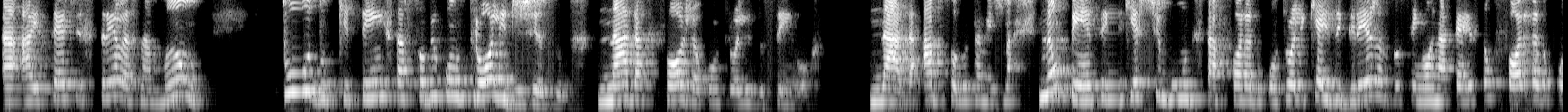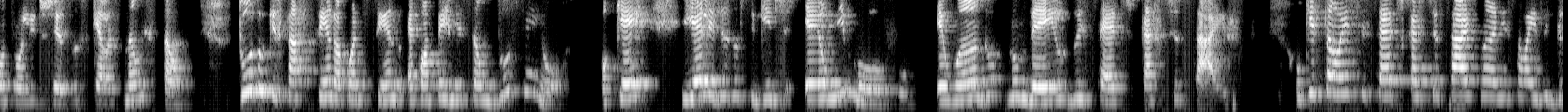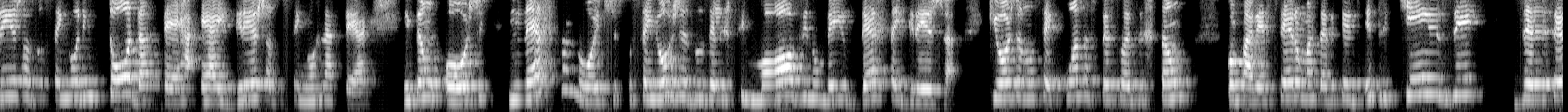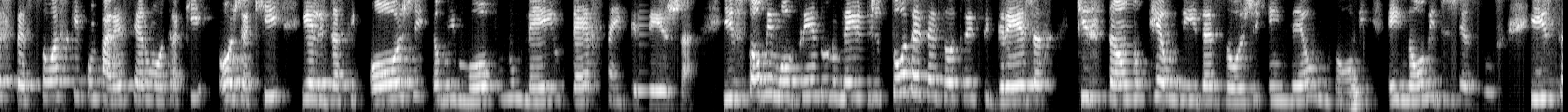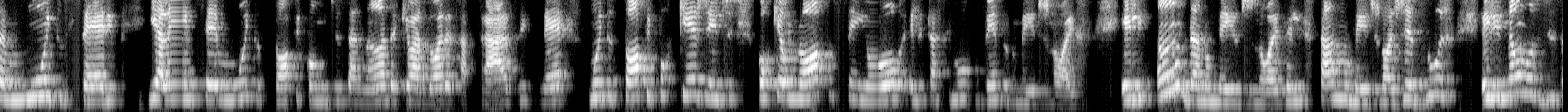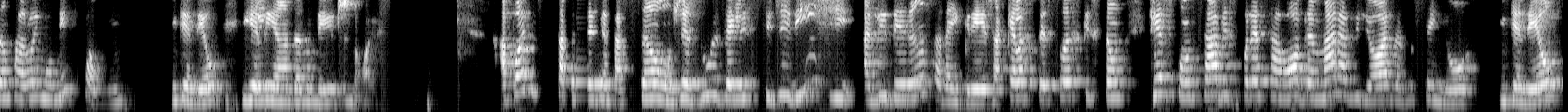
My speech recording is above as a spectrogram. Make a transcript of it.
as sete estrelas na mão, tudo que tem está sob o controle de Jesus. Nada foge ao controle do Senhor. Nada, absolutamente nada. Não pensem que este mundo está fora do controle, que as igrejas do Senhor na terra estão fora do controle de Jesus, que elas não estão. Tudo que está sendo acontecendo é com a permissão do Senhor, ok? E ele diz o seguinte: eu me movo, eu ando no meio dos sete castiçais. O que são estes sete castiçais, Nani? São as igrejas do Senhor em toda a terra, é a igreja do Senhor na terra. Então, hoje, nesta noite, o Senhor Jesus, ele se move no meio desta igreja, que hoje eu não sei quantas pessoas estão, compareceram, mas deve ter entre 15 16 pessoas que compareceram outra aqui, hoje aqui, e ele diz assim: hoje eu me movo no meio desta igreja, e estou me movendo no meio de todas as outras igrejas que estão reunidas hoje em meu nome, em nome de Jesus. E isso é muito sério e além de ser muito top, como diz a Nanda, que eu adoro essa frase, né? Muito top, por quê, gente? Porque o nosso Senhor, ele está se movendo no meio de nós. Ele anda no meio de nós, ele está no meio de nós. Jesus, ele não nos desamparou em momento algum, entendeu? E ele anda no meio de nós. Após essa apresentação, Jesus ele se dirige à liderança da igreja, aquelas pessoas que estão responsáveis por essa obra maravilhosa do Senhor, entendeu?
